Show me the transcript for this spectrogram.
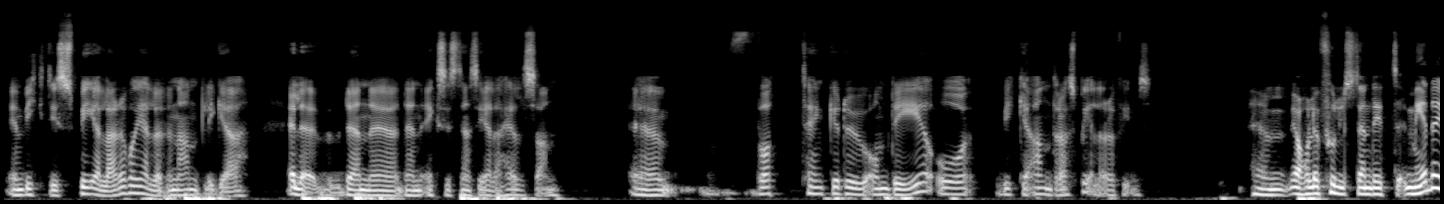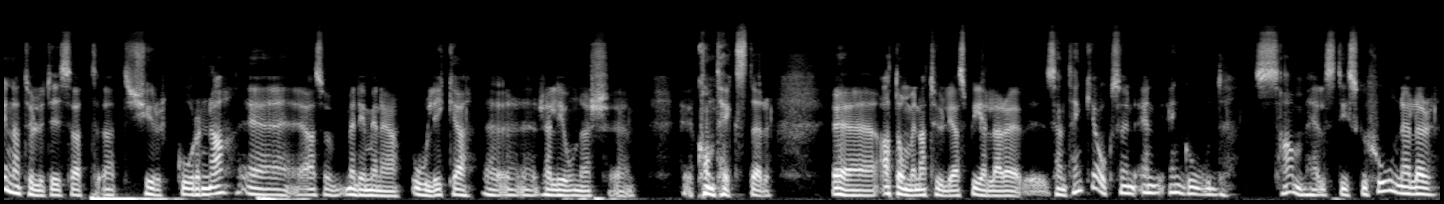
en viktig spelare vad gäller den andliga, eller den, eh, den existentiella hälsan. Eh, vad tänker du om det och vilka andra spelare finns? Ehm, jag håller fullständigt med dig naturligtvis att, att kyrkorna, eh, alltså med det menar jag olika eh, religioners eh, kontexter, eh, att de är naturliga spelare. Sen tänker jag också en, en, en god samhällsdiskussion eller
